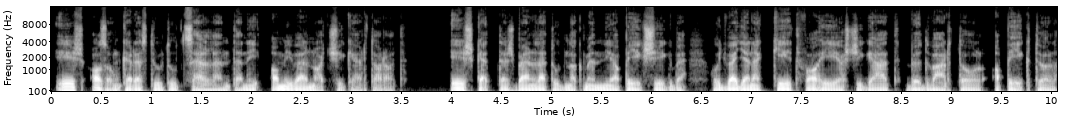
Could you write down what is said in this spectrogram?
és azon keresztül tud szellenteni, amivel nagy sikert arat. És kettesben le tudnak menni a pékségbe, hogy vegyenek két fahéjas csigát Bödvártól, a péktől,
